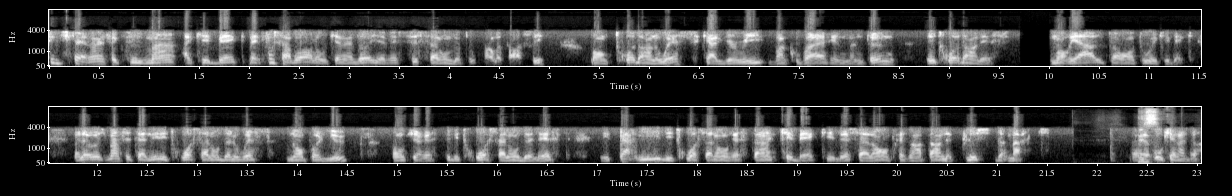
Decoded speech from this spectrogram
c'est différent, effectivement. À Québec, ben, il faut savoir, là, au Canada, il y avait six salons de l'auto par le passé. Donc, trois dans l'Ouest, Calgary, Vancouver et Edmonton et trois dans l'Est. Montréal, Toronto et Québec. Malheureusement, cette année, les trois salons de l'Ouest n'ont pas lieu. Donc, il a resté les trois salons de l'Est. Et parmi les trois salons restants, Québec est le salon présentant le plus de marques euh, au Canada.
